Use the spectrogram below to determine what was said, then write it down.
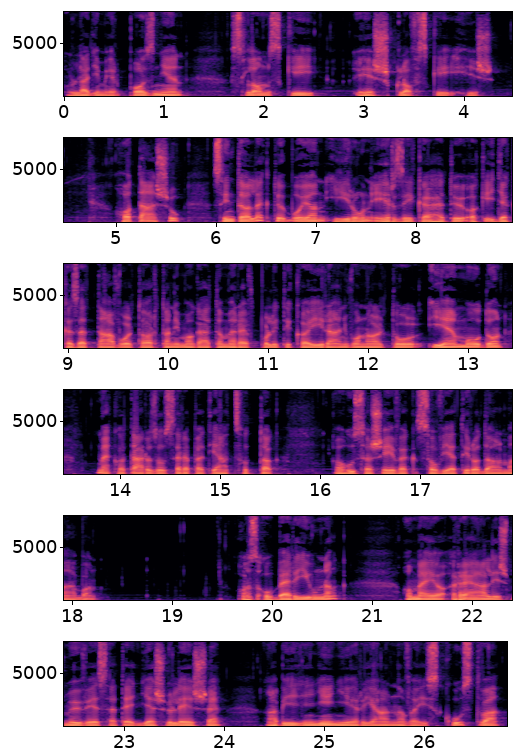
Vladimir Poznyen, Slomski és Klovski is. Hatásuk szinte a legtöbb olyan írón érzékelhető, aki igyekezett távol tartani magát a merev politikai irányvonaltól, ilyen módon meghatározó szerepet játszottak a 20-as évek szovjet irodalmában. Az Oberiumnak, amely a Reális Művészet Egyesülése, Объединение реального искусства,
